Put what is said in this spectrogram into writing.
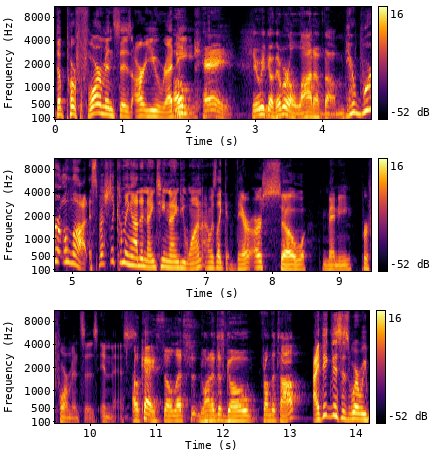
the performances. Are you ready? Okay, here we go. There were a lot of them. There were a lot, especially coming out in 1991. I was like, there are so many performances in this. Okay, so let's want to just go from the top. I think this is where we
